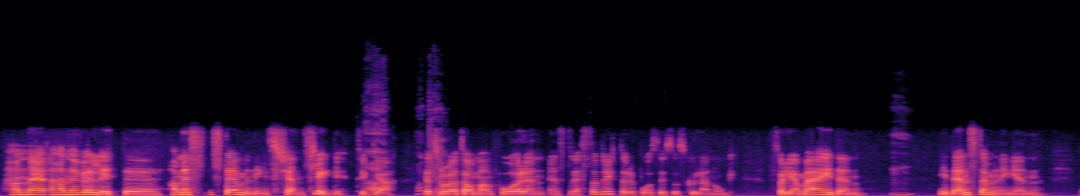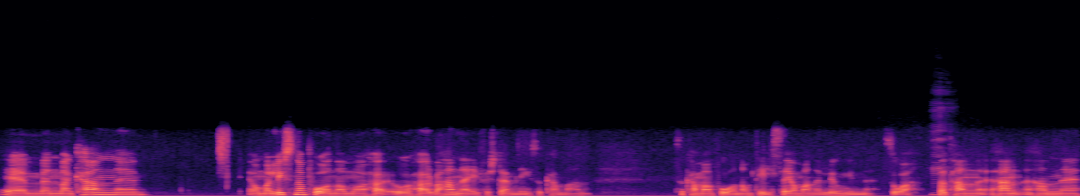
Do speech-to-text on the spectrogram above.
Han är, han är väldigt eh, han är stämningskänslig tycker Ja, jag. Okej. Jag tror att om man får en, en stressad ryttare på sig så skulle han nog följa med i den, Mm. i den stämningen. Eh, men man kan, eh, om man lyssnar på honom och hör, och hör vad han är i för stämning så kan man så kan man få honom till sig om han är lugn. Så, så Mm. att han, han, han, eh,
